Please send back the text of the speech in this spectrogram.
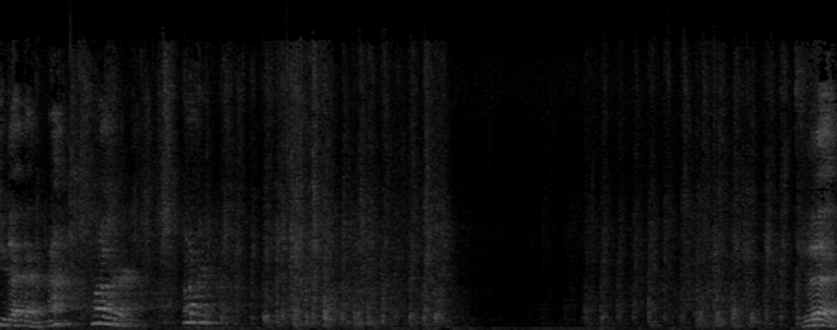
do that better, huh? Come on over here. Come on over here. Good.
